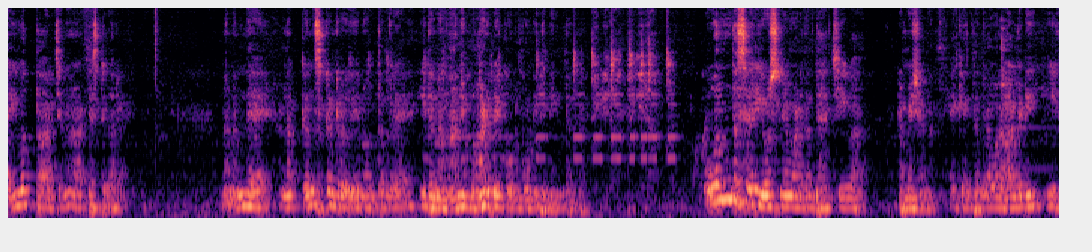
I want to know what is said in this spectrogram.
ಐವತ್ತಾರು ಜನ ಆರ್ಟಿಸ್ಟ್ ಇದ್ದಾರೆ ನಾನು ಅಂದೆ ಅಣ್ಣ ಕನ್ಸ್ಕೊಂಡ್ರೆ ಏನು ಅಂತಂದರೆ, ಇದನ್ನು ನಾನೇ ಮಾಡಬೇಕು ಅಂದ್ಕೊಂಡಿದ್ದೀನಿ ಅಂತಂದರೆ ಒಂದು ಸರಿ ಯೋಚನೆ ಮಾಡಿದಂತಹ ಜೀವ ರಮೇಶ್ ಅಣ್ಣ ಯಾಕೆ ಅಂತಂದರೆ ಅವರು ಆಲ್ರೆಡಿ ಈಗ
